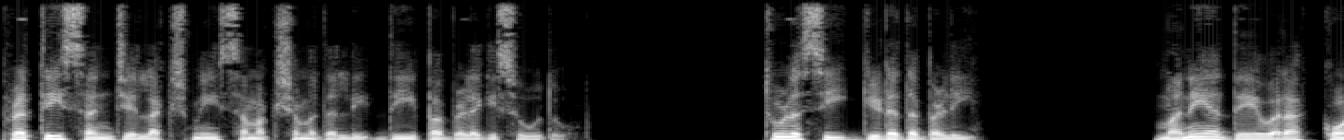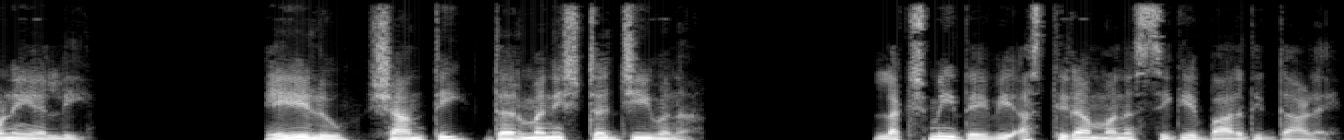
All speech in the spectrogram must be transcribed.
ಪ್ರತಿ ಸಂಜೆ ಲಕ್ಷ್ಮಿ ಸಮಕ್ಷಮದಲ್ಲಿ ದೀಪ ಬೆಳಗಿಸುವುದು. ತುಳಸಿ ಗಿಡದ ಬಳಿ. ಮನೆಯ ದೇವರ ಕೋಣೆಯಲ್ಲಿ. ಏಳು ಶಾಂತಿ ಧರ್ಮನಿಷ್ಠ ಜೀವನ. ಲಕ್ಷ್ಮೀದೇವಿ ಅಸ್ಥಿರ ಮನಸ್ಸಿಗೆ ಬಾರದಿದ್ದಾಳೆ.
